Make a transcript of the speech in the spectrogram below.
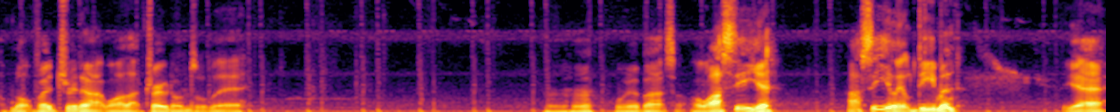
I'm not venturing out while that Troodon's up there. Uh-huh. Whereabouts? Oh, I see you. I see you, little demon. Yeah.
